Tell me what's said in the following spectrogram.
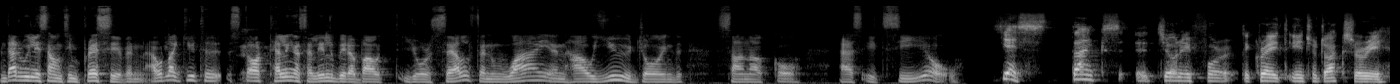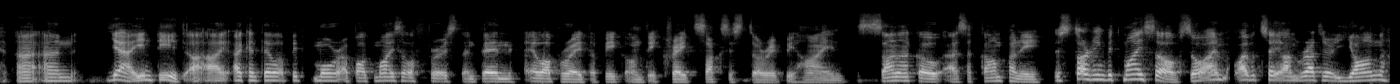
And that really sounds impressive. And I would like you to start telling us a little bit about yourself and why and how you joined Sanako as its CEO. Yes, thanks, uh, Johnny, for the great introductory. Uh, and yeah, indeed. I, I can tell a bit more about myself first and then elaborate a bit on the great success story behind Sanako as a company. Starting with myself. So I'm I would say I'm rather young.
